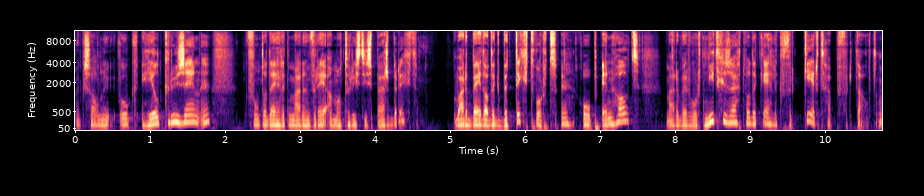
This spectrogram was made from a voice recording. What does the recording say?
ik zal nu ook heel cru zijn. Ik vond dat eigenlijk maar een vrij amateuristisch persbericht waarbij dat ik beticht word hè, op inhoud, maar er wordt niet gezegd wat ik eigenlijk verkeerd heb verteld. Hè.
